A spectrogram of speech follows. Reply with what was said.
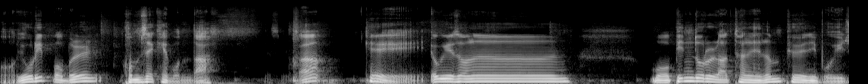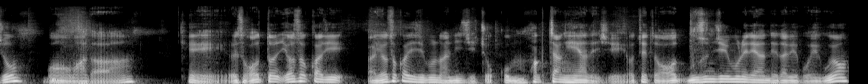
어, 요리법을 검색해 본다. 됐습니까? 오케이. 여기서는 뭐 빈도를 나타내는 표현이 보이죠? 뭐마다 오케이 그래서 어떤 여섯 가지 아, 여섯 가지 질문은 아니지. 조금 확장해야 되지. 어쨌든 어, 무슨 질문에 대한 대답이 보이고요.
